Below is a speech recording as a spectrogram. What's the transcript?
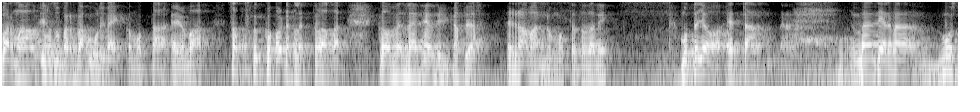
Varmaan ihan super hyvä huuliveikko, mutta ei ole vaan sattunut kohdalle tuolla, kun on näitä Helsingin katuja ravannut. Mutta, tota niin, mutta joo, että äh, mä en tiedä, mä, must,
